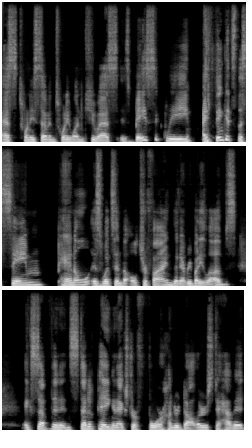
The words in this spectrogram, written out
S2721QS is basically, I think it's the same panel as what's in the Ultrafine that everybody loves, except that instead of paying an extra $400 to have it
